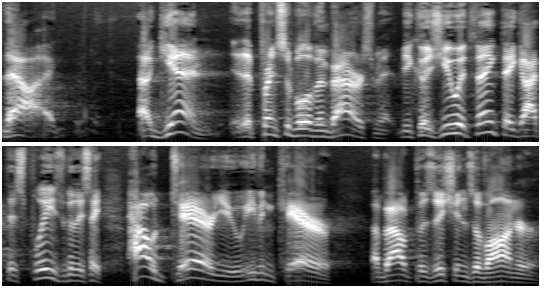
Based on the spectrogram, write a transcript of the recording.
Now, again, the principle of embarrassment, because you would think they got displeased because they say, How dare you even care about positions of honor?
